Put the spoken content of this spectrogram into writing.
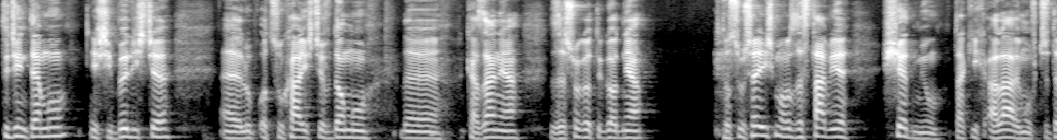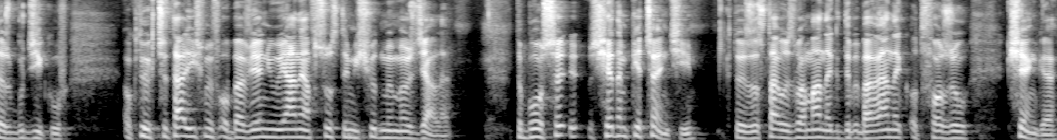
Tydzień temu, jeśli byliście e, lub odsłuchaliście w domu e, kazania z zeszłego tygodnia, to słyszeliśmy o zestawie siedmiu takich alarmów czy też budzików, o których czytaliśmy w objawieniu Jana w szóstym i siódmym rozdziale. To było siedem pieczęci, które zostały złamane, gdy baranek otworzył księgę.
